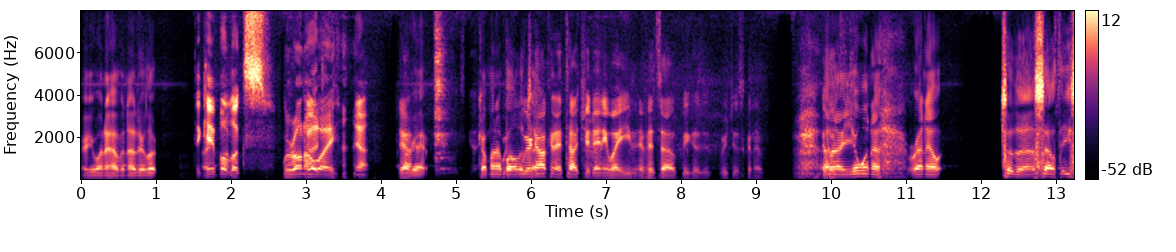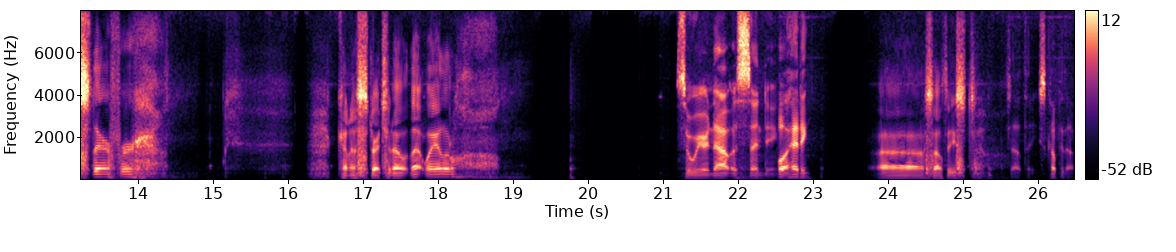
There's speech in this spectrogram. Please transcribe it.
Or you want to have another look? The cable looks We're on our way. Yeah. Okay. coming up all the time. We're not going to touch it anyway, even if it's out, because it, we're just going to. Uh, you'll want to run out to the southeast there for kind of stretch it out that way a little. So we are now ascending. What heading? Uh, southeast. Southeast. Copy that.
